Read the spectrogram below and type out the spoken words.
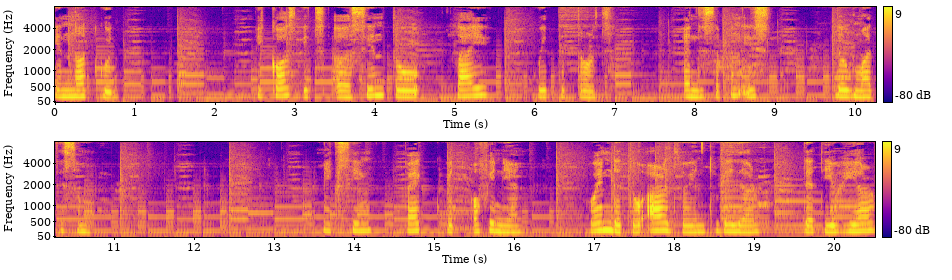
in not good because it's a sin to lie with the truth. And the seventh is dogmatism, mixing fact with opinion. When the two are joined together, that you hear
